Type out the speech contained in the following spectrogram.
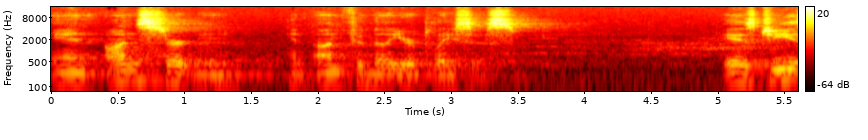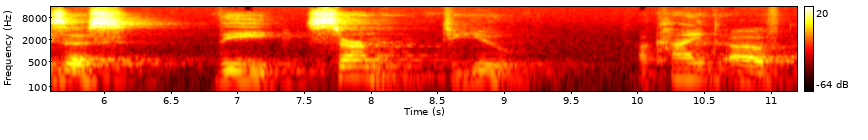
in uncertain and unfamiliar places? Is Jesus the sermon to you? A kind of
